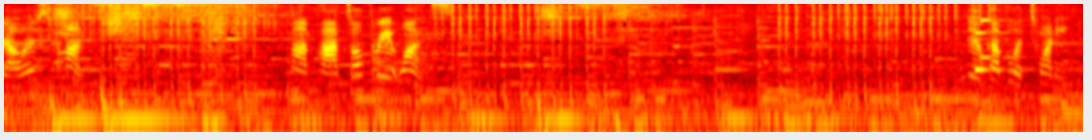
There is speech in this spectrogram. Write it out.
$32. Come on. Come on, pots. All three at once. Do a couple at 20.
